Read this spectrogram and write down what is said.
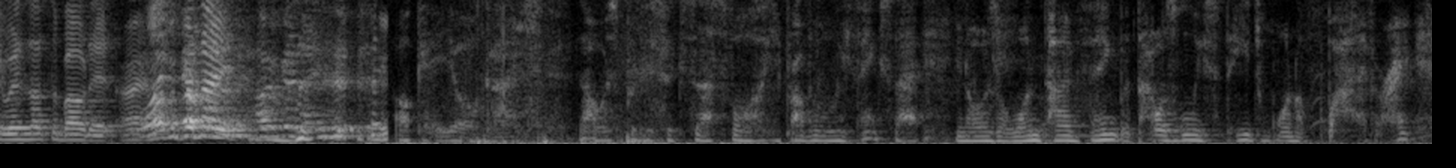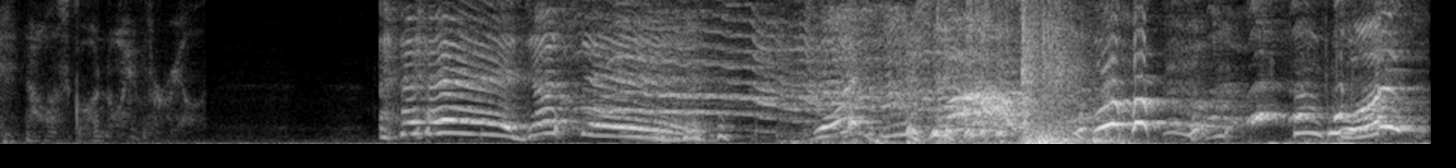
Anyways, that's about it. All right, have a good night. Have a good night. okay, yo, guys, that was pretty successful. He probably thinks that you know it was a one-time thing, but that was only stage one of five. All right, now let's go annoy him for real. Hey, Justin! What? What?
